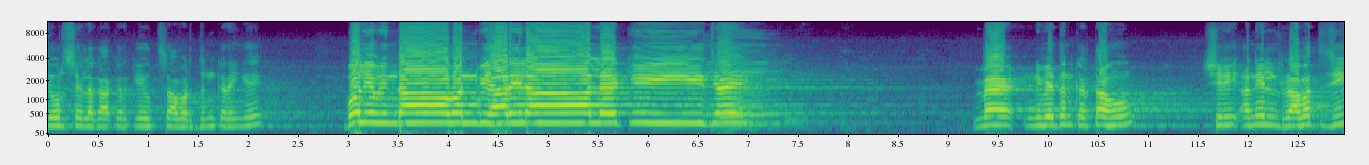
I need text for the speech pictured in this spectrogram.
ज़ोर से लगा करके उत्साहवर्धन करेंगे। बोलिए, वृंदावन बिहारी लाल की जय। मैं निवेदन करता हूँ, श्री अनिल रावत जी,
